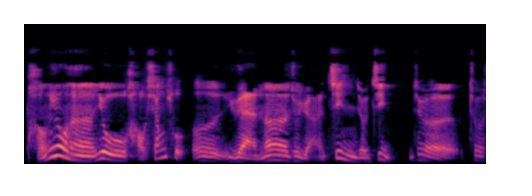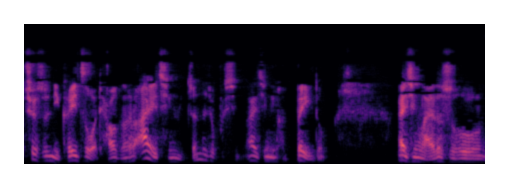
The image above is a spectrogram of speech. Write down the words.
朋友呢又好相处，呃，远呢就远，近就近。这个就确实你可以自我调整。但是爱情你真的就不行，爱情你很被动。爱情来的时候，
